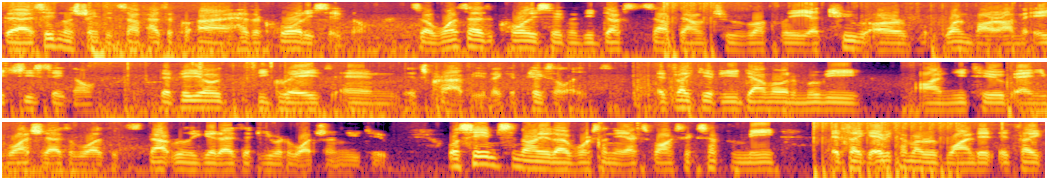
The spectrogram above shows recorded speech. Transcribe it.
the signal strength itself has a uh, has a quality signal. So once that quality signal deducts itself down to roughly a two or one bar on the HD signal, the video degrades and it's crappy, like it pixelates. It's like if you download a movie on YouTube and you watch it as it was, it's not really good as if you were to watch it on YouTube. Well, same scenario that works on the Xbox, except for me, it's like every time I rewind it, it's like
